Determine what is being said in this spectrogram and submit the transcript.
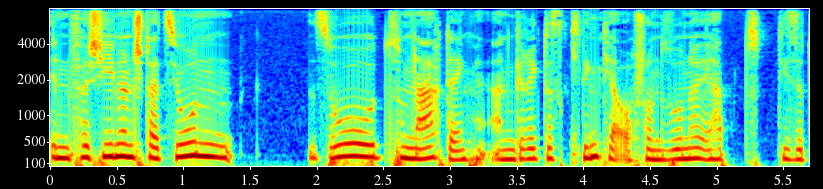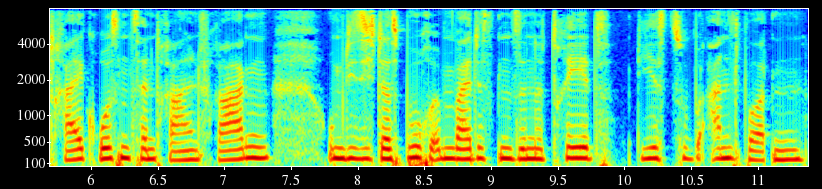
in verschiedenen Stationen so zum Nachdenken angeregt. Das klingt ja auch schon so, ne? Ihr habt diese drei großen zentralen Fragen, um die sich das Buch im weitesten Sinne dreht, die es zu beantworten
